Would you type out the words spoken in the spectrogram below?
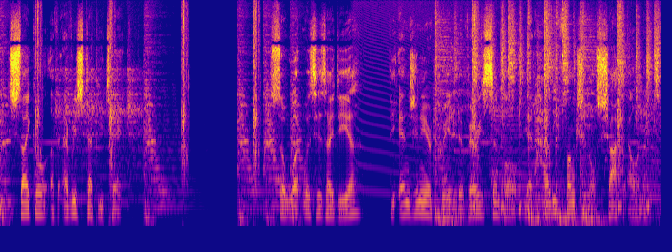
each cycle of every step you take. So, what was his idea? The engineer created a very simple yet highly functional shock element,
